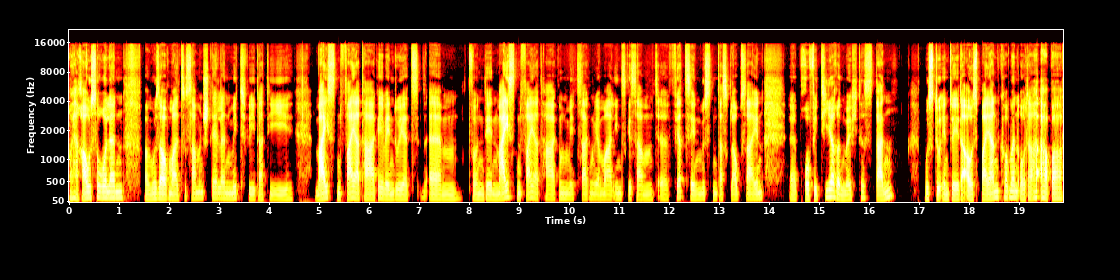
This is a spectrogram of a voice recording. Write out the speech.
herausholen. Man muss auch mal zusammenstellen mit wieder die meisten Feiertage. Wenn du jetzt, ähm, von den meisten Feiertagen mit, sagen wir mal, insgesamt, äh, 14 müssten das, glaube ich, sein, äh, profitieren möchtest, dann musst du entweder aus Bayern kommen oder aber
